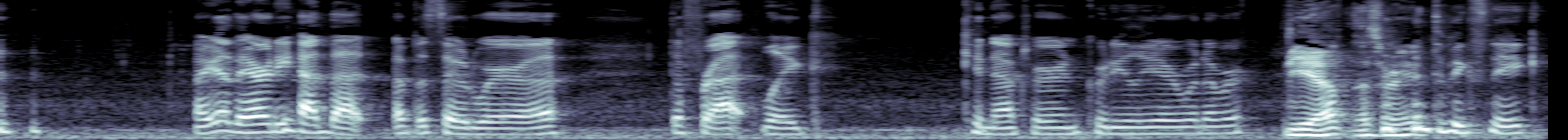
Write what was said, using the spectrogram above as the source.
oh yeah, they already had that episode where uh, the frat like kidnapped her and Cordelia or whatever. Yeah, that's right. the big snake.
